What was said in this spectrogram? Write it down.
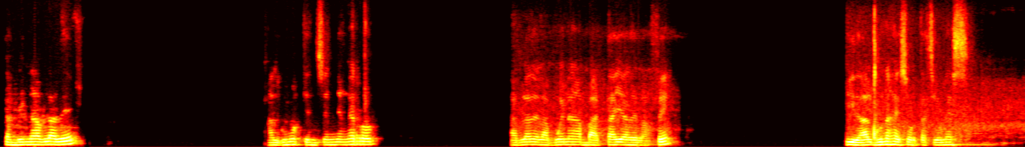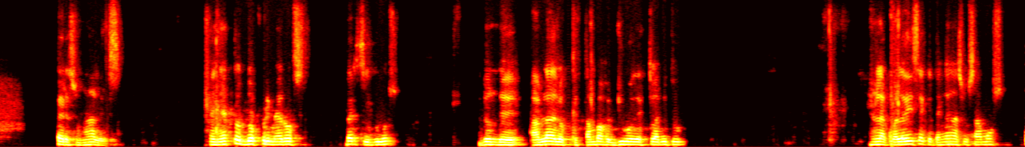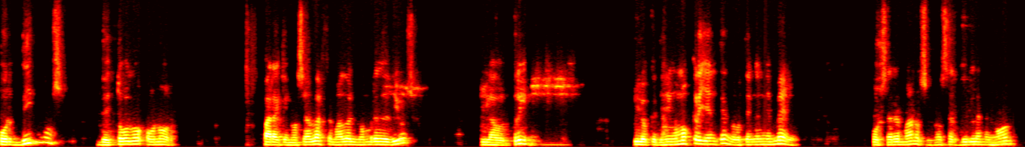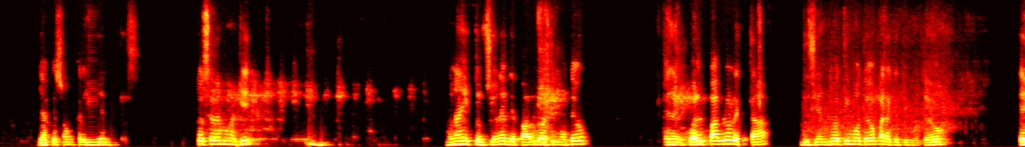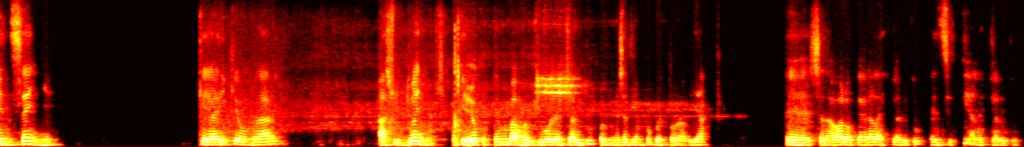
También habla de algunos que enseñan error. Habla de la buena batalla de la fe y da algunas exhortaciones personales en estos dos primeros versículos, donde habla de los que están bajo el yugo de esclavitud, en la cual le dice que tengan a sus amos por dignos de todo honor, para que no se blasfemado el nombre de Dios y la doctrina. Y los que tienen amos creyentes no lo tengan en menos, por ser hermanos, sino servirle mejor, ya que son creyentes. Entonces vemos aquí unas instrucciones de Pablo a Timoteo, en el cual Pablo le está diciendo a Timoteo para que Timoteo enseñe que hay que honrar a sus dueños, aquellos que estén bajo el yugo de esclavitud, porque en ese tiempo pues todavía eh, se daba lo que era la esclavitud, existía la esclavitud.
